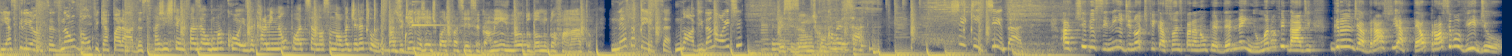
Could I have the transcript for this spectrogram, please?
E as crianças não vão ficar paradas. A gente tem que fazer alguma coisa. Carmen não pode ser a nossa nova diretora. Mas o que, que a gente pode fazer se a Carmen é irmã do dono do orfanato? Nesta terça, nove da noite, Precisamos Conversar. Chiquititas. Ative o sininho de notificações para não perder nenhuma novidade. Grande abraço e até o próximo vídeo!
